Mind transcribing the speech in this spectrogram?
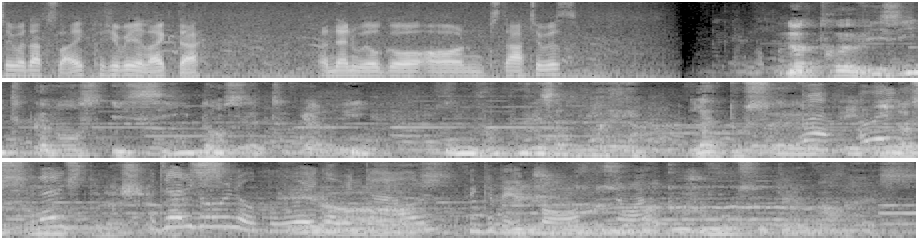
see what that's like, because you really like that. And then we'll go on Star Tours. Notre visite commence ici, dans cette galerie, où vous pouvez admirer la douceur et l'innocence de la bit Les of choses ne both. sont No, pas toujours ce qu'elles paraissent.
